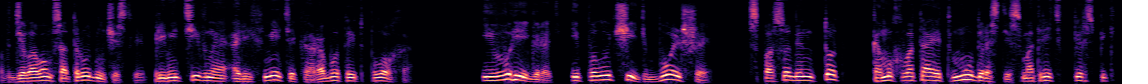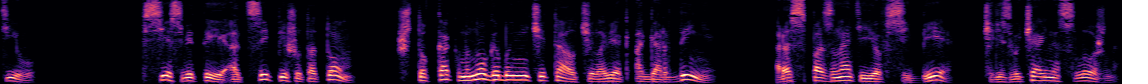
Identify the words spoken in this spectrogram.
в деловом сотрудничестве примитивная арифметика работает плохо. И выиграть, и получить больше способен тот, кому хватает мудрости смотреть в перспективу. Все святые отцы пишут о том, что как много бы ни читал человек о гордыне, распознать ее в себе чрезвычайно сложно,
